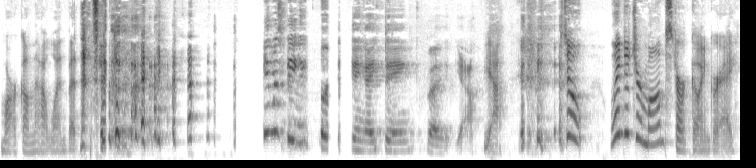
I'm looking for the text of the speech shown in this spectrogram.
mark on that one, but that's okay I think, but yeah. Yeah. so, when did your mom start going gray?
